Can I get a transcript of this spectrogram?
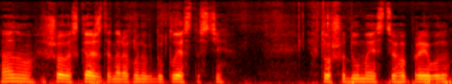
А ну, що ви скажете на рахунок дуплистості? Хто що думає з цього приводу?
